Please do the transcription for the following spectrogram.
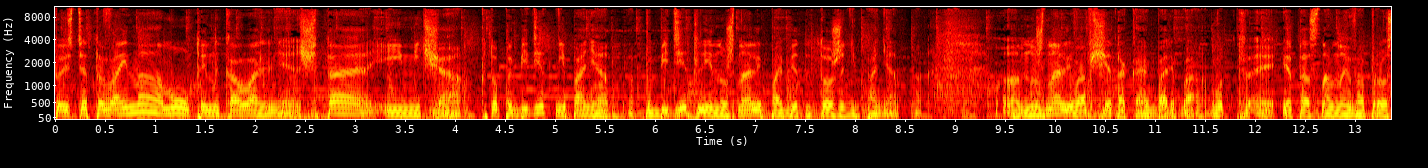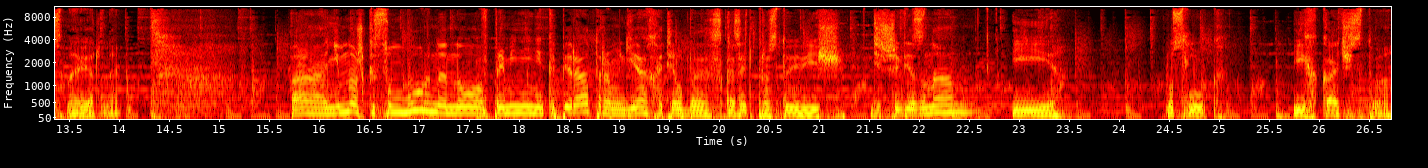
То есть это война молота и наковальни, щита и меча. Кто победит, непонятно. Победит ли и нужна ли победа, тоже непонятно. А, нужна ли вообще такая борьба? Вот э, это основной вопрос, наверное. А, немножко сумбурно, но в применении к операторам я хотел бы сказать простую вещь. Дешевизна и услуг, их качество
